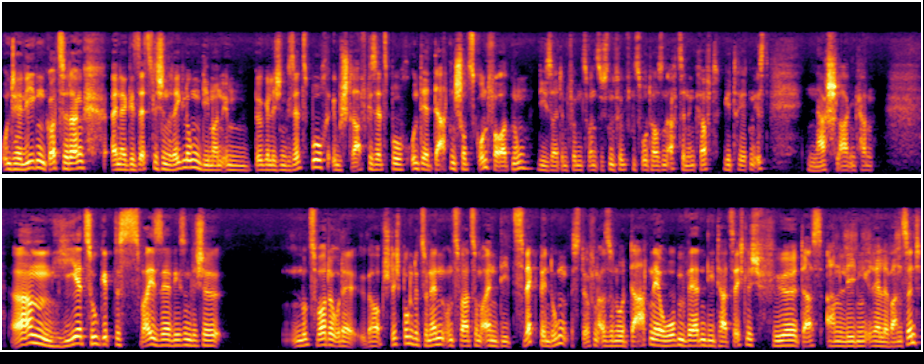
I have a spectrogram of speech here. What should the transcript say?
unterliegen Gott sei Dank einer gesetzlichen Regelung, die man im bürgerlichen Gesetzbuch, im Strafgesetzbuch und der Datenschutzgrundverordnung, die seit dem 25.05.2018 in Kraft getreten ist, nachschlagen kann. Ähm, hierzu gibt es zwei sehr wesentliche Nutzworte oder überhaupt Stichpunkte zu nennen, und zwar zum einen die Zweckbindung. Es dürfen also nur Daten erhoben werden, die tatsächlich für das Anliegen relevant sind.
